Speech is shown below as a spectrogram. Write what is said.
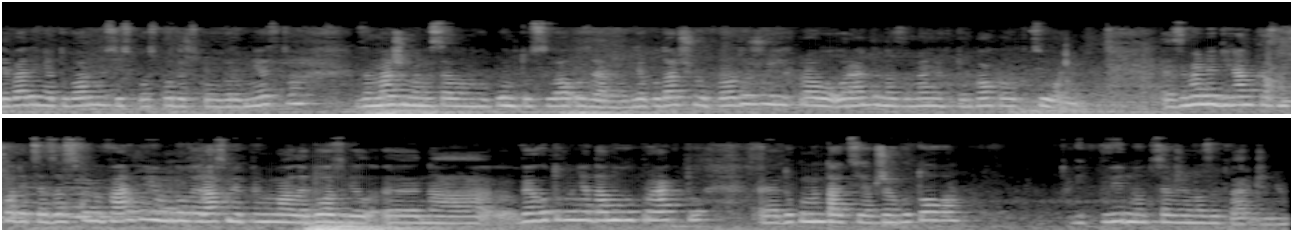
для ведення товарного сільськогосподарського виробництва за межами населеного пункту села Озерно для подальшого продажу їх право оренди на земельних торгах аукціонів. Е, Земельна ділянка знаходиться за свинофермою. Минулий раз ми приймали дозвіл е, на виготовлення даного проекту. Е, Документація вже готова. Відповідно, це вже на затвердження.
